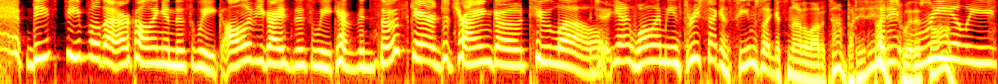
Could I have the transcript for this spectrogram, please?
These people that are calling in this week, all of you guys this week have been so scared to try and go too low. Yeah, well, I mean, three seconds seems like it's not a lot of time, but it is But it with a song. really,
